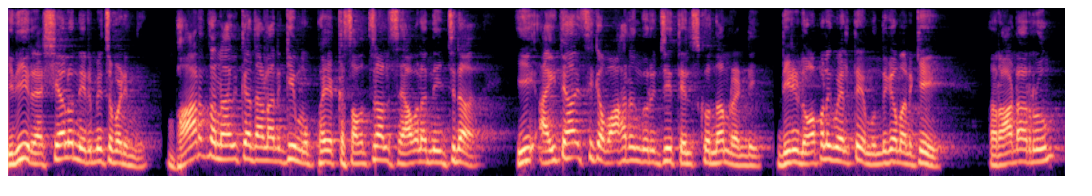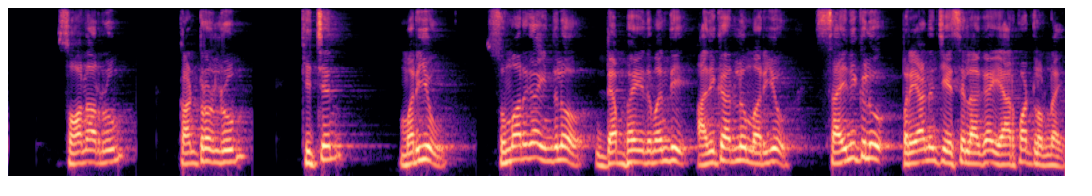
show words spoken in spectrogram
ఇది రష్యాలో నిర్మించబడింది. భారత నావికా దళానికి ముప్పై ఒక్క సంవత్సరాలు సేవలందించిన ఈ ఐతిహాసిక వాహనం గురించి తెలుసుకుందాం రండి. దీని లోపలికి వెళ్తే ముందుగా మనకి radar room sonar room control room kitchen మరియు సుమారుగా ఇందులో డెబ్బై ఐదు మంది అధికారులు మరియు సైనికులు ప్రయాణం చేసేలాగా ఏర్పాట్లు ఉన్నాయి.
